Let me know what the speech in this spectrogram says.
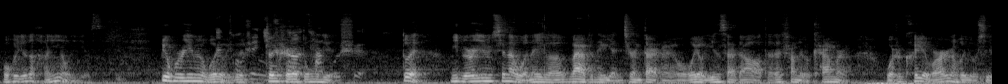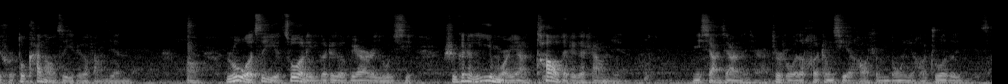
我会觉得很有意思，并不是因为我有一个真实的东西。对你，比如因为现在我那个 Web 那个眼镜戴上以后，我有 Inside Out，它上面有 Camera，我是可以玩任何游戏的时候都看到我自己这个房间的。啊，如果自己做了一个这个 VR 的游戏，是跟这个一模一样套在这个上面，你想象一下，就是我的合成器也好，什么东西也好，桌子椅子，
